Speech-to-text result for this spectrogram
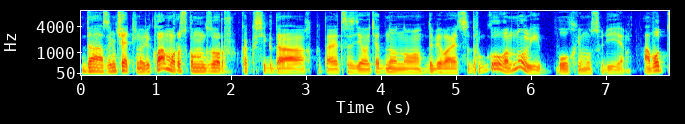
Да, замечательную рекламу. Роскомнадзор, как всегда, пытается сделать одно, но добивается другого. Ну и бог ему судья. А вот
